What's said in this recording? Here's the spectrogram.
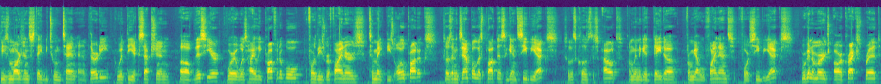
these margins stay between 10 and 30, with the exception of this year, where it was highly profitable for these refiners to make these oil products. So as an example, let's plot this against CVX. So let's close this out. I'm gonna get data from Yahoo Finance for CVX. We're going to merge our crack spread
